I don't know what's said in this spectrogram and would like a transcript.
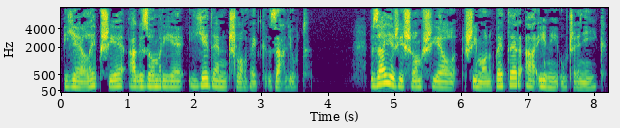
je lepšie, ak zomrie jeden človek za ľud. Za Ježišom šiel Šimon Peter a iný učeník.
